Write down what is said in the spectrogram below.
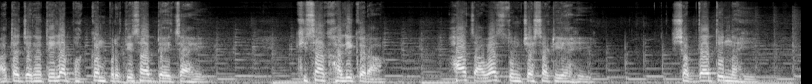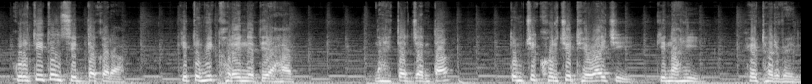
आता जनतेला भक्कम प्रतिसाद द्यायचा आहे. खिसा खाली करा. हाच आवाज तुमच्यासाठी आहे. शब्दातून नाही कृतीतून सिद्ध करा की तुम्ही खरे नेते आहात. नाहीतर जनता तुमची खुर्ची ठेवायची की नाही हे ठरवेल.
